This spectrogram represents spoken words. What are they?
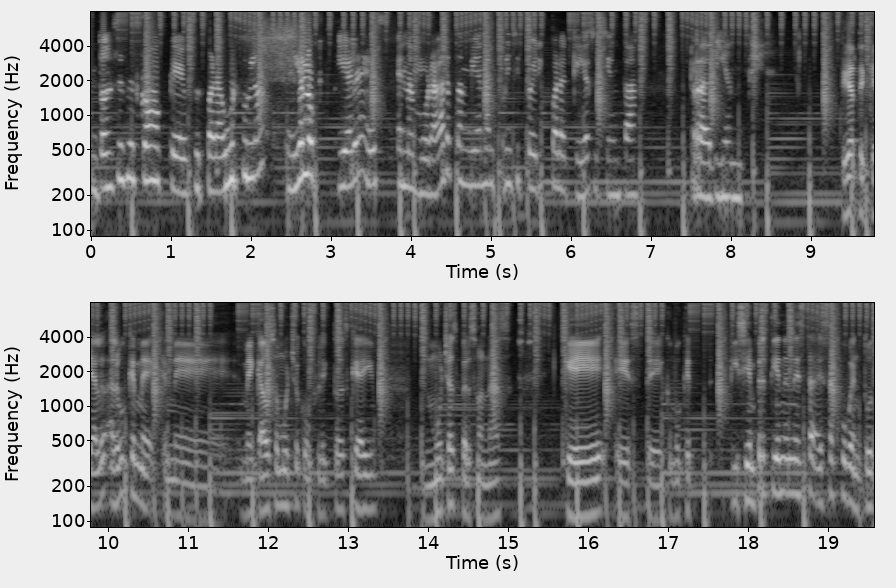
entonces es como que, pues para Úrsula, ella lo que quiere es enamorar también al príncipe Eric para que ella se sienta radiante. Fíjate que algo, que, me, me, causa mucho conflicto es que hay muchas personas que este como que y siempre tienen esta esa juventud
